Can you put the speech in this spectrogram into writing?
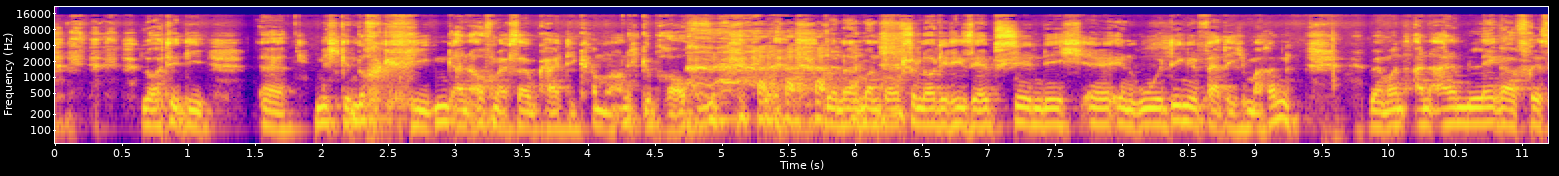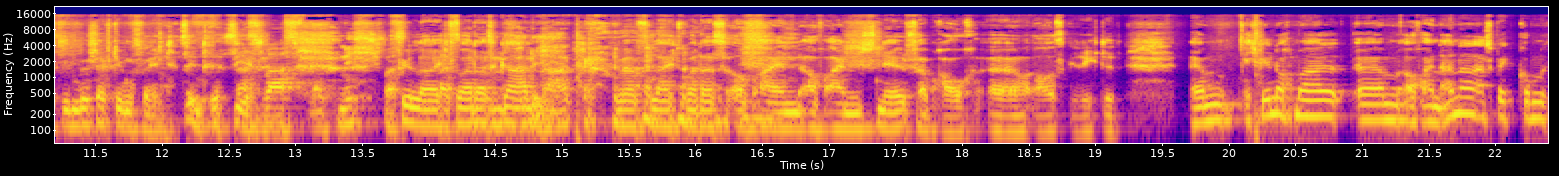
Leute, die äh, nicht genug kriegen an Aufmerksamkeit, die kann man auch nicht gebrauchen, sondern man braucht schon Leute, die selbstständig äh, in Ruhe Dinge fertig machen, wenn man an einem längerfristigen Beschäftigungsverhältnis interessiert. Das war es vielleicht nicht. Was, vielleicht was war das gar nicht. Oder vielleicht war das auf einen, auf einen Schnellverbrauch äh, ausgerichtet. Ähm, ich will noch mal ähm, auf einen anderen Aspekt kommen.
